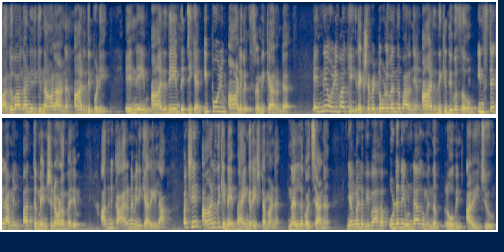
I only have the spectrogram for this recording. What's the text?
വധുവാകാനിരിക്കുന്ന ആളാണ് ആരതിപ്പൊടി. എന്നെയും ആരതിയെയും തെറ്റിക്കാൻ ഇപ്പോഴും ആളുകൾ ശ്രമിക്കാറുണ്ട്. എന്നെ ഒഴിവാക്കി രക്ഷപ്പെട്ടോളുവെന്ന് പറഞ്ഞ് ആരതിക്ക് ദിവസവും ഇൻസ്റ്റഗ്രാമിൽ പത്ത് മെൻഷനോളം വരും. അതിന് കാരണം എനിക്കറിയില്ല. പക്ഷേ ആരതിക്ക് എന്നെ ഭയങ്കര ഇഷ്ടമാണ്. നല്ല കൊച്ചാണ്. ഞങ്ങളുടെ വിവാഹം ഉടനെ ഉണ്ടാകുമെന്നും റോബിൻ അറിയിച്ചു.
